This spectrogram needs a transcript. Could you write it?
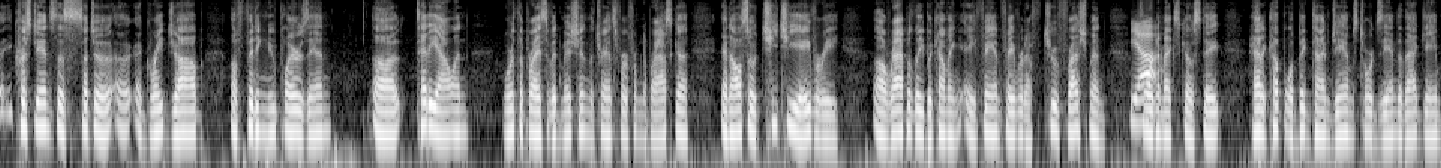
uh, Chris Jans does such a, a, a great job of fitting new players in. Uh, Teddy Allen, worth the price of admission, the transfer from Nebraska, and also Chichi Avery, uh, rapidly becoming a fan favorite, a true freshman Yeah. for New Mexico State. Had a couple of big time jams towards the end of that game.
